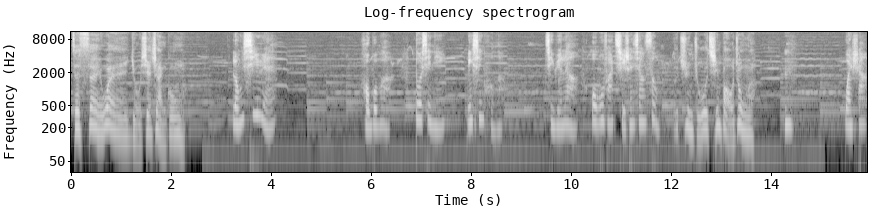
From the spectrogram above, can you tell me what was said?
在塞外有些战功。陇西人，侯伯伯，多谢您，您辛苦了，请原谅我无法起身相送。郡主，请保重啊。嗯，晚莎。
